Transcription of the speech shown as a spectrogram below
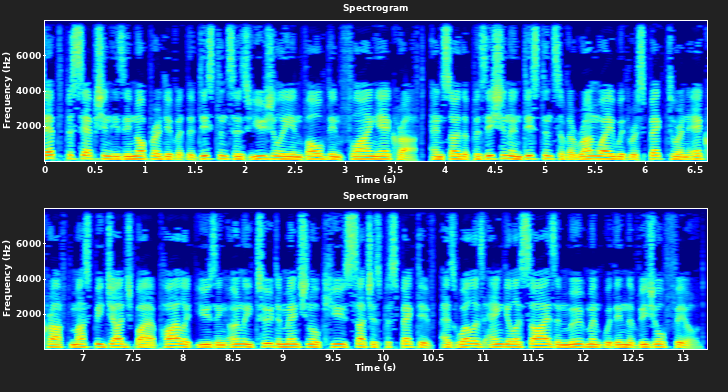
Depth perception is inoperative at the distances usually involved in flying aircraft, and so the position and distance of a runway with respect to an aircraft must be judged by a pilot using only two-dimensional cues such as perspective, as well as angular size and movement within the visual field.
